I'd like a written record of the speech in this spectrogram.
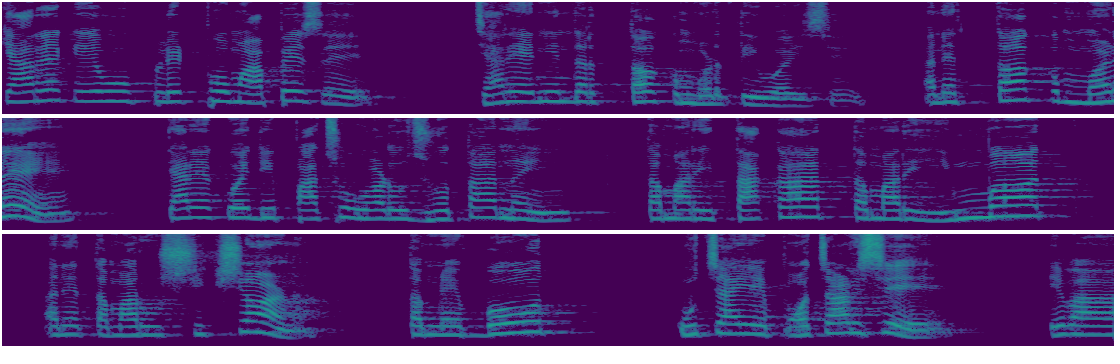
ક્યારેક એવું પ્લેટફોર્મ આપે છે, જ્યારે એની અંદર તક મળતી હોય છે. અને તક મળે ત્યારે કોઈ દી પાછું વાળું જોતા નહીં. તમારી તાકાત, તમારી હિંમત અને તમારું શિક્ષણ તમને બહુ ઊંચાઈએ પહોંચાડશે એવા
